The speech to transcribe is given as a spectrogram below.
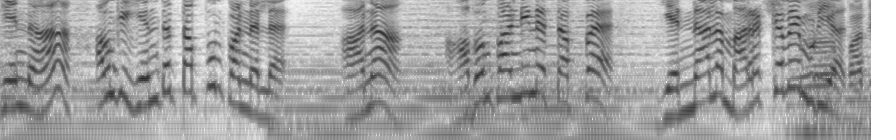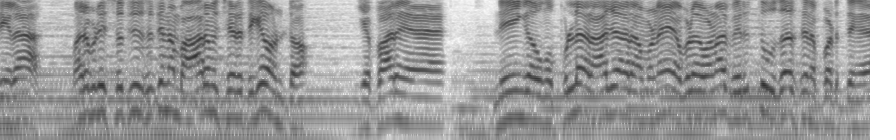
ஏன்னா அவங்க எந்த தப்பும் பண்ணல. ஆனா அவன் பண்ணின தப்ப என்னால மறக்கவே முடியாது. பாத்தீங்களா? மறுபடியும் சுத்தி சுத்தி நம்ம ஆரம்பிச்ச இடத்துக்கே வந்துட்டோம். இங்க பாருங்க நீங்க உங்க புள்ள ராஜாராமனை எவ்வளவு வேணா வெறுத்து உதாசீனப்படுத்துங்க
